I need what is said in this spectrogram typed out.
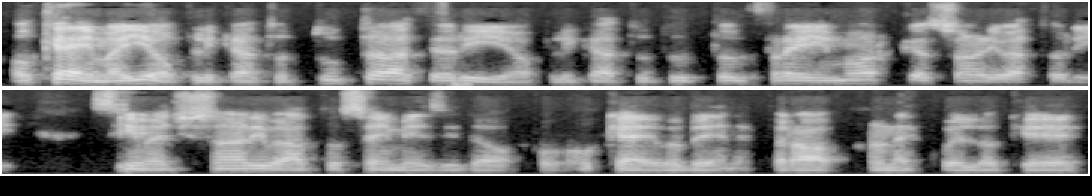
ok, ma io ho applicato tutta la teoria, ho applicato tutto il framework, sono arrivato lì, sì, ma ci sono arrivato sei mesi dopo, ok, va bene, però non è quello che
